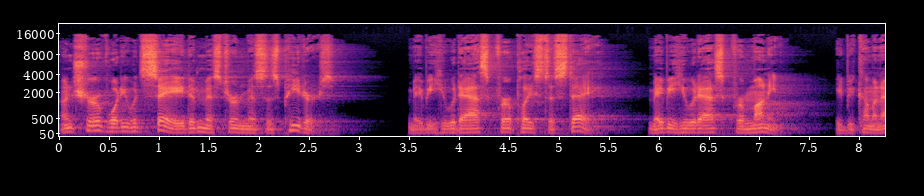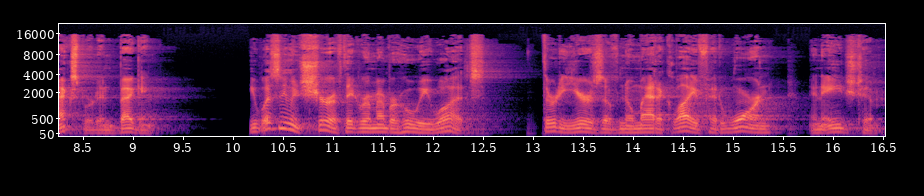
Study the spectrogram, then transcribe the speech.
unsure of what he would say to Mr. and Mrs. Peters. Maybe he would ask for a place to stay. Maybe he would ask for money. He'd become an expert in begging. He wasn't even sure if they'd remember who he was. Thirty years of nomadic life had worn and aged him.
